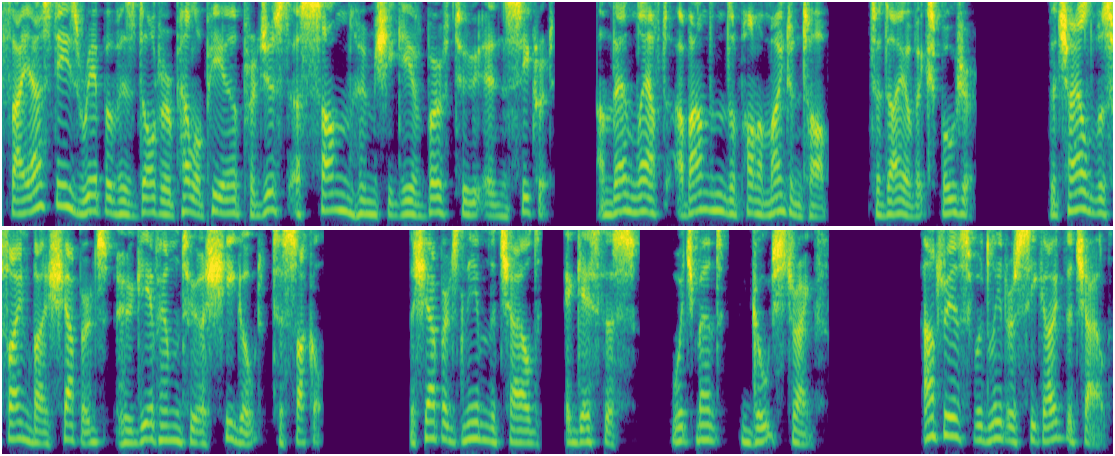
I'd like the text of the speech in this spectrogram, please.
Thyestes' rape of his daughter Pelopeia produced a son whom she gave birth to in secret, and then left abandoned upon a mountain top to die of exposure. The child was found by shepherds who gave him to a she goat to suckle. The shepherds named the child Aegisthus, which meant goat strength. Atreus would later seek out the child,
